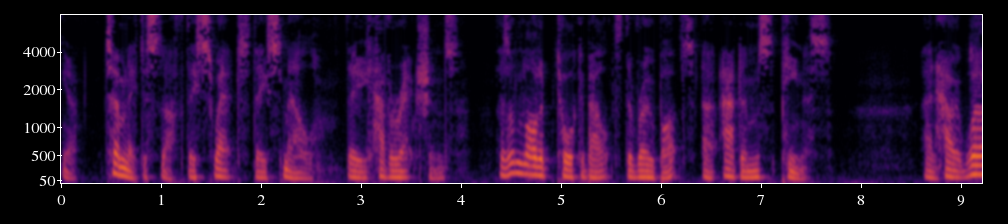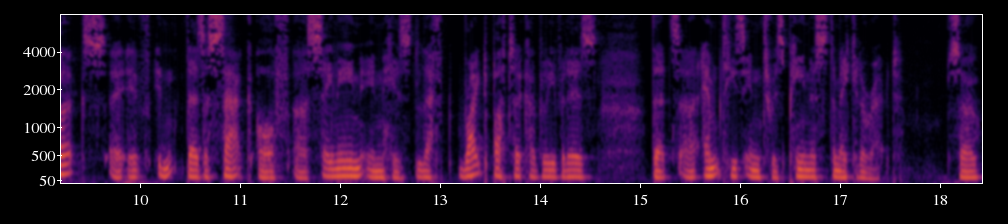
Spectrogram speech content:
you know, Terminator stuff. They sweat, they smell, they have erections. There's a lot of talk about the robot uh, Adam's penis and how it works. Uh, if in, there's a sack of uh, saline in his left right buttock, I believe it is, that uh, empties into his penis to make it erect. So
